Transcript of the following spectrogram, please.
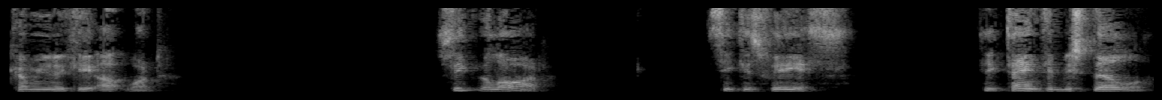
communicate upward. Seek the Lord. Seek his face. Take time to be still,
